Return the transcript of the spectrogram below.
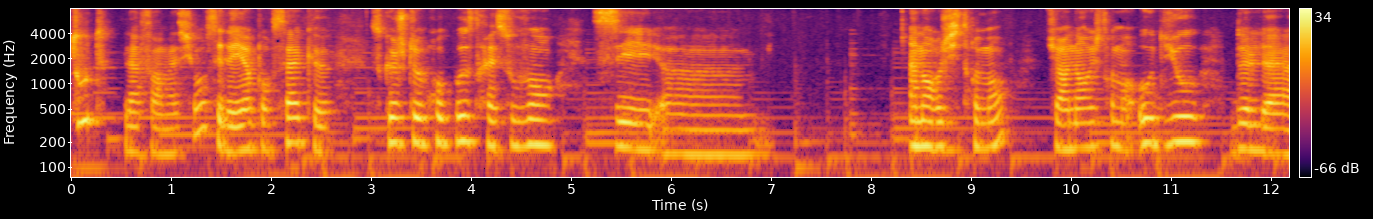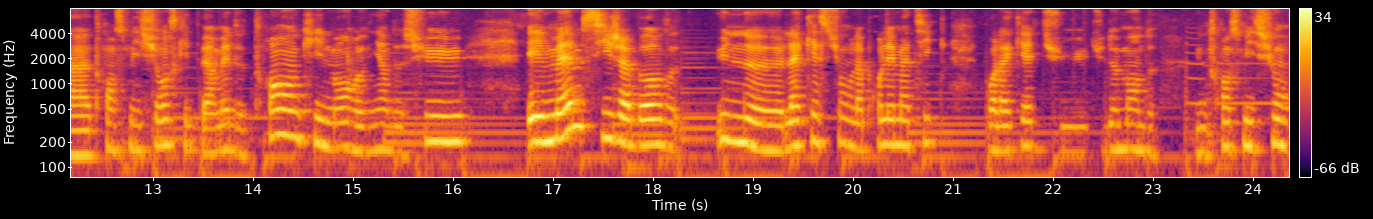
toute l'information. C'est d'ailleurs pour ça que ce que je te propose très souvent, c'est euh, un enregistrement. Tu as un enregistrement audio de la transmission, ce qui te permet de tranquillement revenir dessus et même si j'aborde une, euh, la question, la problématique pour laquelle tu, demandes une transmission,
